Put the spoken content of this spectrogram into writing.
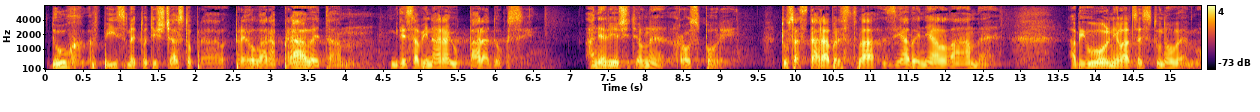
Duch v písme totiž často prehovára práve tam, kde sa vynárajú paradoxy a neriešiteľné rozpory. Tu sa stará vrstva zjavenia láme, aby uvoľnila cestu novému.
